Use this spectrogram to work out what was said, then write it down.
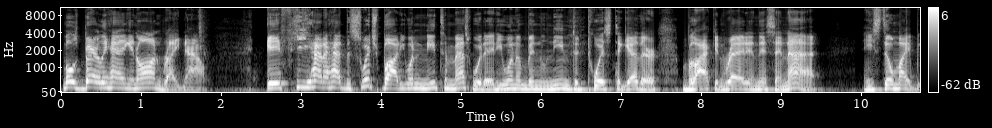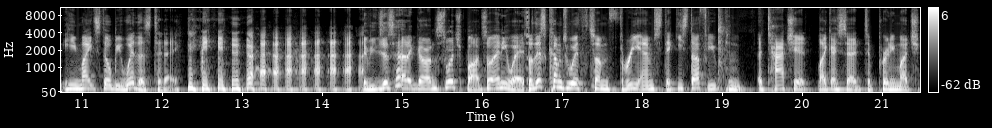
Mo's barely hanging on right now. If he had had the SwitchBot, he wouldn't need to mess with it. He wouldn't have been needing to twist together black and red and this and that. He still might he might still be with us today. if he just had it gone SwitchBot. So anyway, so this comes with some 3M sticky stuff. You can attach it, like I said, to pretty much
